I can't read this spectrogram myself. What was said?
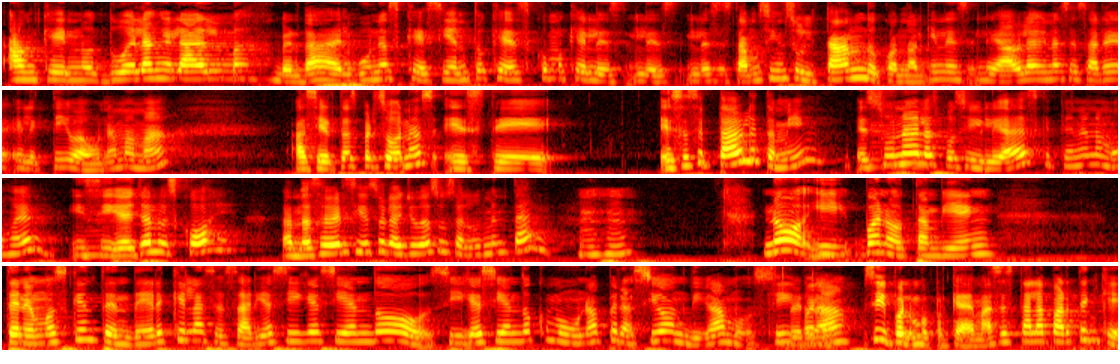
aunque nos duelan el alma, ¿verdad? Algunas que siento que es como que les, les, les estamos insultando cuando alguien les, le habla de una cesárea electiva a una mamá, a ciertas personas, este, es aceptable también es una de las posibilidades que tiene la mujer. Y si ella lo escoge, anda a saber si eso le ayuda a su salud mental. Uh -huh. No, y bueno, también tenemos que entender que la cesárea sigue siendo, sigue siendo como una operación, digamos, sí, ¿verdad? Bueno, sí, porque además está la parte en que,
